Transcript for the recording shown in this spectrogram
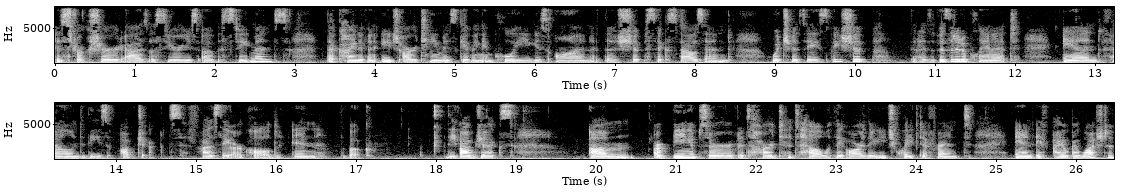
is structured as a series of statements that kind of an HR team is giving employees on the ship 6000 which is a spaceship that has visited a planet and found these objects, as they are called in the book. The objects um, are being observed. It's hard to tell what they are. They're each quite different. And if I, I watched a,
